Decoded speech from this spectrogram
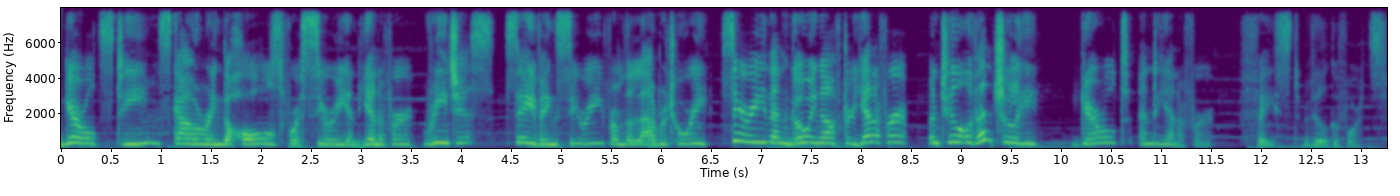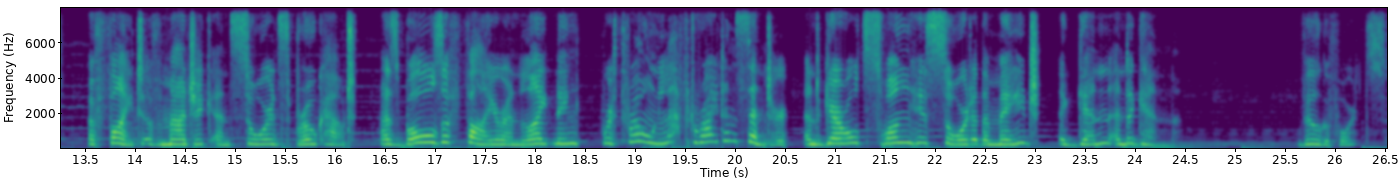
Geralt's team scouring the halls for Ciri and Yennefer, Regis saving Ciri from the laboratory, Ciri then going after Yennefer, until eventually Geralt and Yennefer faced Vilgefortz. A fight of magic and swords broke out as balls of fire and lightning were thrown left, right, and center, and Geralt swung his sword at the mage again and again. Vilgefortz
